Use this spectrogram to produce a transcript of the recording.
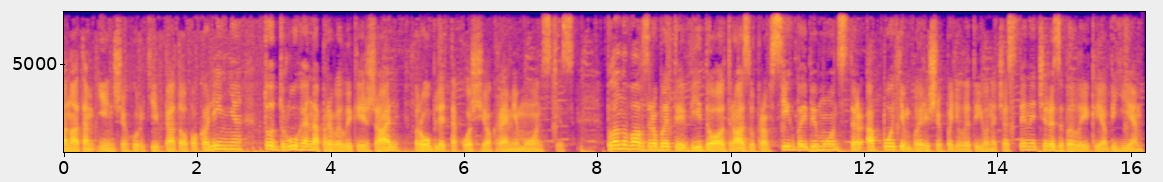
фанатам інших гуртів п'ятого покоління, то друге, на превеликий жаль, роблять також і окремі Монстіс. Планував зробити відео одразу про всіх Baby Monster, а потім вирішив поділити його на частини через великий об'єм.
